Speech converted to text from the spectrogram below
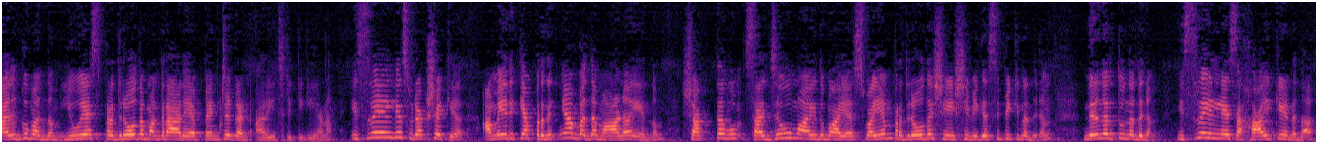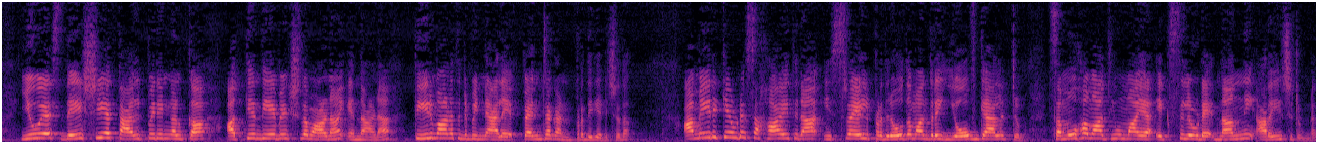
നൽകുമെന്നും യു എസ് പ്രതിരോധ മന്ത്രാലയ പെന്റഗൺ അറിയിച്ചിരിക്കുകയാണ്. ഇസ്രയേലിന്റെ സുരക്ഷയ്ക്ക് അമേരിക്ക പ്രതിജ്ഞാബദ്ധമാണ് എന്നും ശക്തവും സജ്ജവുമായതുമായ സ്വയം പ്രതിരോധ ശേഷി വികസിപ്പിക്കുന്നതിനും നിലനിർത്തുന്നതിനും ഇസ്രയേലിനെ സഹായിക്കേണ്ടത് യു എസ് ദേശീയ താൽപര്യങ്ങൾക്ക് അത്യന്താപേക്ഷിതമാണ് എന്നാണ് തീരുമാനത്തിന് പിന്നാലെ പെന്റഗൺ പ്രതികരിച്ചത്. അമേരിക്കയുടെ സഹായത്തിന് ഇസ്രായേൽ പ്രതിരോധ മന്ത്രി യോവ് ഗാലറ്റും സമൂഹമാധ്യമമായ എക്സിലൂടെ നന്ദി അറിയിച്ചിട്ടുണ്ട്.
